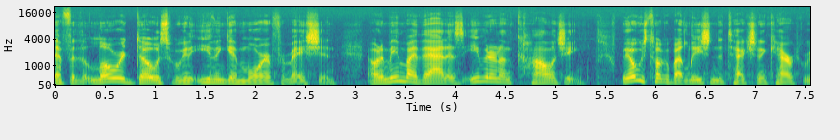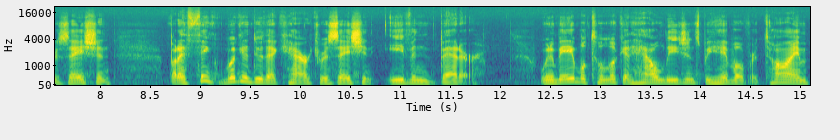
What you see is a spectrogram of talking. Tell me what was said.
that for the lower dose, we're going to even get more information. And what I mean by that is even in oncology, we always talk about lesion detection and characterization, but I think we're going to do that characterization even better. We're going to be able to look at how lesions behave over time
